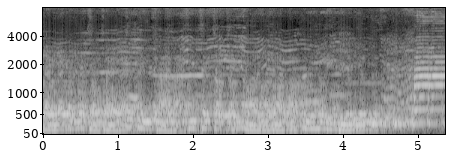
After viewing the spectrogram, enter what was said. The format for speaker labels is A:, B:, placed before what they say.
A: giờ này em đã trở về chúc linh sản khi trân trọng kính mời và các hương kính điếm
